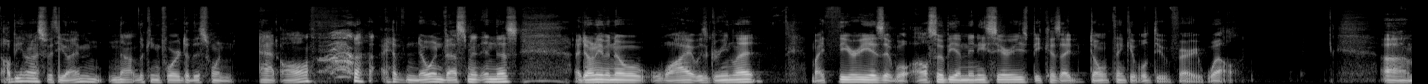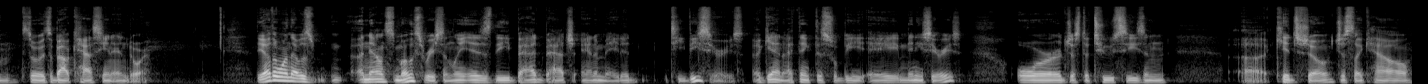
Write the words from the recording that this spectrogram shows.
I'll be honest with you, I'm not looking forward to this one at all. I have no investment in this. I don't even know why it was greenlit. My theory is it will also be a miniseries because I don't think it will do very well. Um, so it's about Cassian Andor. The other one that was announced most recently is the Bad Batch animated TV series. Again, I think this will be a miniseries or just a two season uh, kids show, just like how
